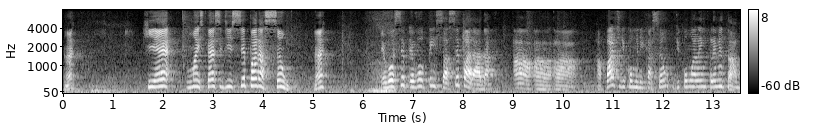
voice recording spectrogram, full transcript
né? Que é uma espécie de separação, né? Eu vou, eu vou pensar separada a, a, a, a parte de comunicação de como ela é implementada.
